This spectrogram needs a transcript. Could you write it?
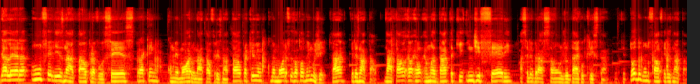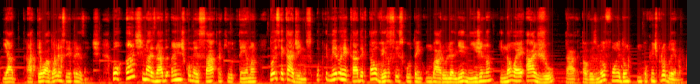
Galera, um feliz Natal para vocês. Para quem comemora o Natal, feliz Natal. Para quem comemora, feliz Natal do mesmo jeito, tá? Feliz Natal. Natal é, é, é uma data que indifere a celebração judaico-cristã, porque todo mundo fala feliz Natal. E a, ateu adora receber presente. Bom, antes de mais nada, antes de começar aqui o tema, dois recadinhos. O primeiro recado é que talvez vocês escutem um barulho alienígena e não é a Ju, tá? Talvez o meu fone dê um, um pouquinho de problema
